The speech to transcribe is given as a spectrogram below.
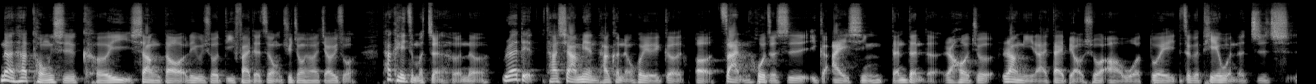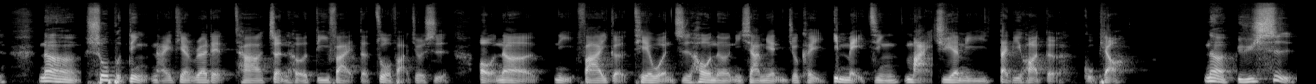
那它同时可以上到，例如说 DeFi 的这种去中心化交易所，它可以怎么整合呢？Reddit 它下面它可能会有一个呃赞或者是一个爱心等等的，然后就让你来代表说啊，我对这个贴文的支持。那说不定哪一天 Reddit 它整合 DeFi 的做法就是，哦，那你发一个贴文之后呢，你下面你就可以一美金买 GME 代币化的股票。那于是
